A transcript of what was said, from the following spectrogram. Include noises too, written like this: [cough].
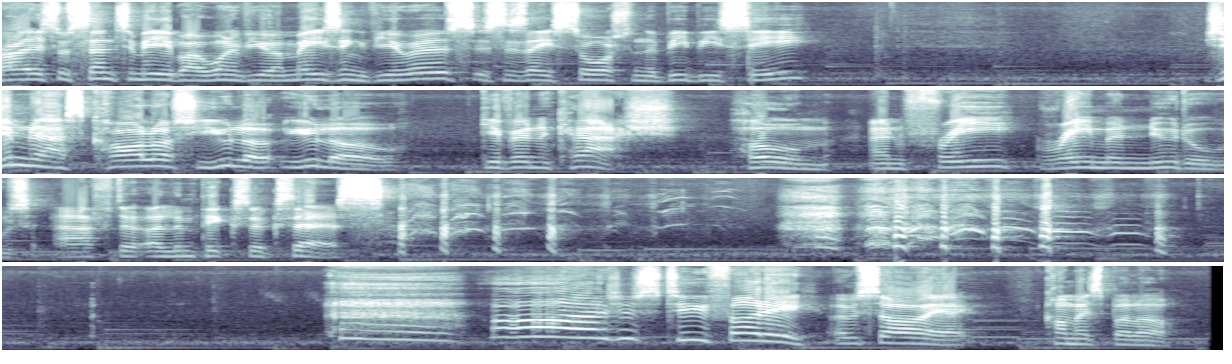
All right, this was sent to me by one of you amazing viewers. This is a source from the BBC. Gymnast Carlos Yulo, given cash, home, and free ramen noodles after Olympic success. [laughs] oh, just too funny. I'm sorry. Comments below.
